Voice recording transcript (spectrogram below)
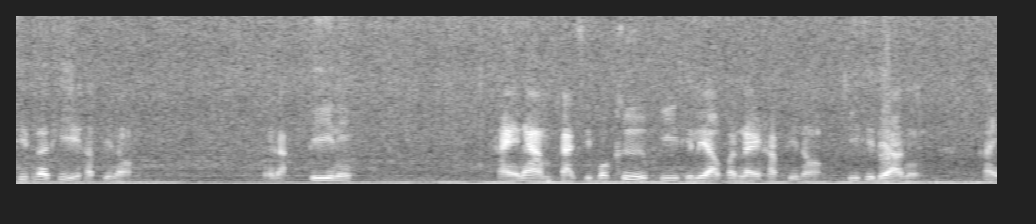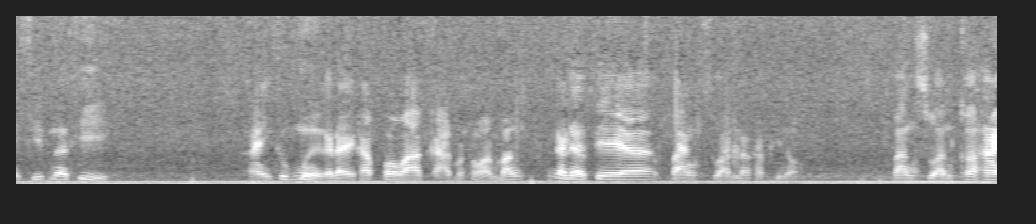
สิบนาทีครับพี่น้อง นี่แหละปีนี้ให้น้ำกัดสิบคือ ปีที่แล้วปันใดครับพี่น้องปีที่แล้วนี่ให้สิบนาทีให้ทุกมือก็ได้ครับเพราะว่าอากาศมันร้อนบางก็แล้วแต่บางสวนนะครับพี่น้องบางสวนก็ให้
